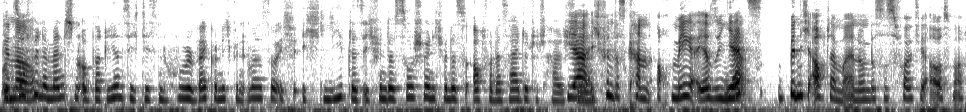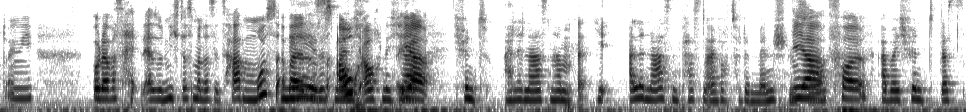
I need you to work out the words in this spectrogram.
Und genau. so viele Menschen operieren sich diesen Hubbel weg und ich bin immer so, ich, ich liebe das. Ich finde das so schön. Ich finde das auch von der Seite total schön. Ja, ich finde, das kann auch mega. Also Ja. jetzt bin ich auch der Meinung, dass es voll viel ausmacht irgendwie. Oder was halt, also nicht, dass man das jetzt haben muss, aber nee, das, das ist auch, ich auch nicht. Ja, Ja, ich finde, alle Nasen haben, äh, alle Nasen passen einfach zu dem Menschen. ja, so. voll. Aber ich finde, dass,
